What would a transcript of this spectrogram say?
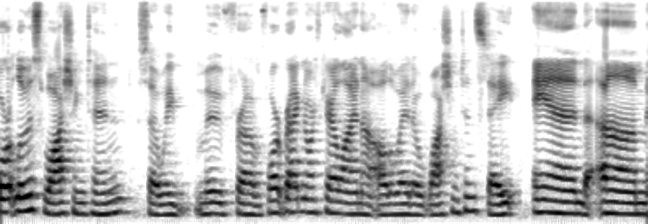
Fort Lewis, Washington. So we moved from Fort Bragg, North Carolina, all the way to Washington State. And um,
